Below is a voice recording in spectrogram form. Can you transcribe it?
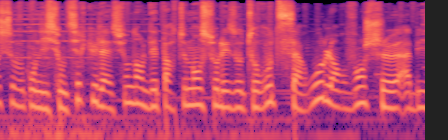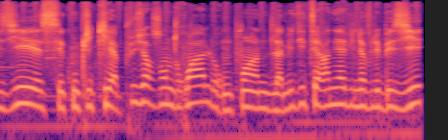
mot sur vos conditions de circulation dans le département sur les autoroutes, ça roule. En revanche, à Béziers, c'est compliqué à plusieurs endroits. Le rond-point de la Méditerranée à Villeneuve-les-Béziers,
